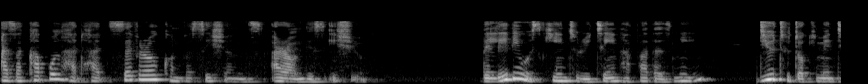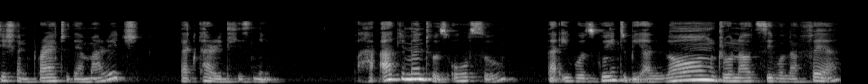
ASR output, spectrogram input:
as a couple had had several conversations around this issue. The lady was keen to retain her father's name due to documentation prior to their marriage that carried his name. Her argument was also that it was going to be a long drawn out civil affair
